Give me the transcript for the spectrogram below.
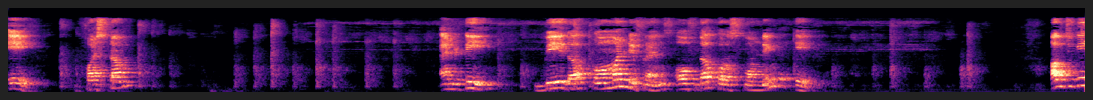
A first term and D be the common difference of the corresponding AP. अब चूँकि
